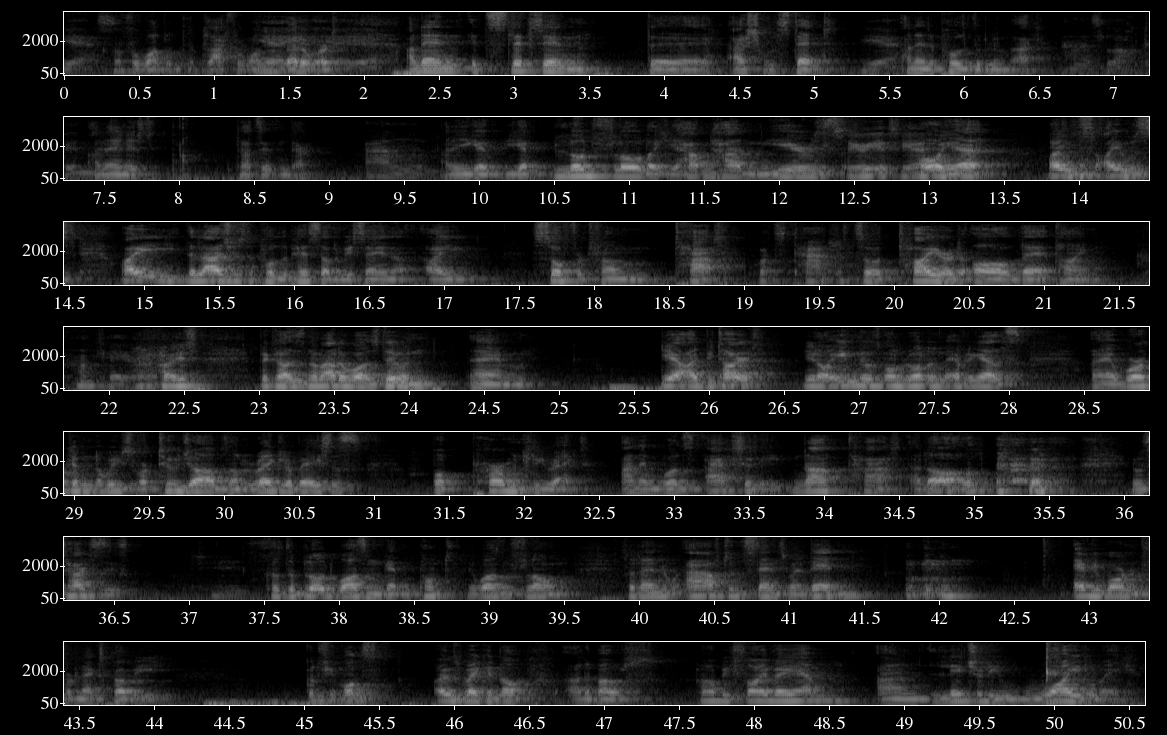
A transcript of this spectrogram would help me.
Yes. or for want of the platform, for want Yeah, a better yeah, word, yeah, yeah. and then it slips in the actual stent, Yeah. and then it pulls the balloon back, And it's locked in. and then it's that's it in there, And and you get you get blood flow like you haven't had in years. serious? Yeah. Oh yeah, I was I was I the lads used to pull the piss out of me saying I suffered from tat, What's tat? so tired all the time, Okay. Right. right? Because no matter what I was doing, um, yeah, I'd be tired. You know, even though I was going running and everything else, uh, working. We used to work two jobs on a regular basis, but permanently wrecked. And it was actually not that at all. it was heart disease because the blood wasn't getting pumped. It wasn't flowing. So then after the stents went in, every morning for the next probably good few months, I was waking up at about probably 5 a.m. and literally wide awake,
